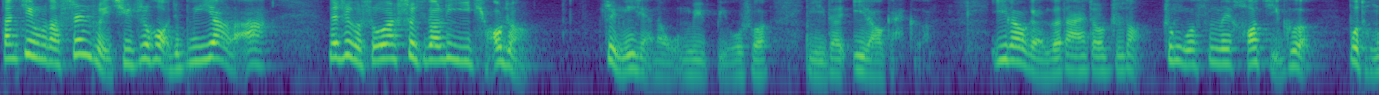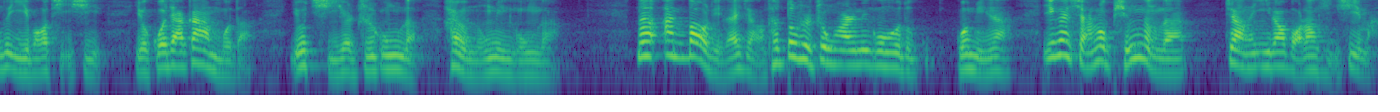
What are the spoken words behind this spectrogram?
但进入到深水区之后就不一样了啊。那这个时候要涉及到利益调整，最明显的，我们比如说你的医疗改革。医疗改革大家都知道，中国分为好几个不同的医保体系，有国家干部的，有企业职工的，还有农民工的。那按道理来讲，他都是中华人民共和国的国民啊，应该享受平等的这样的医疗保障体系嘛。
